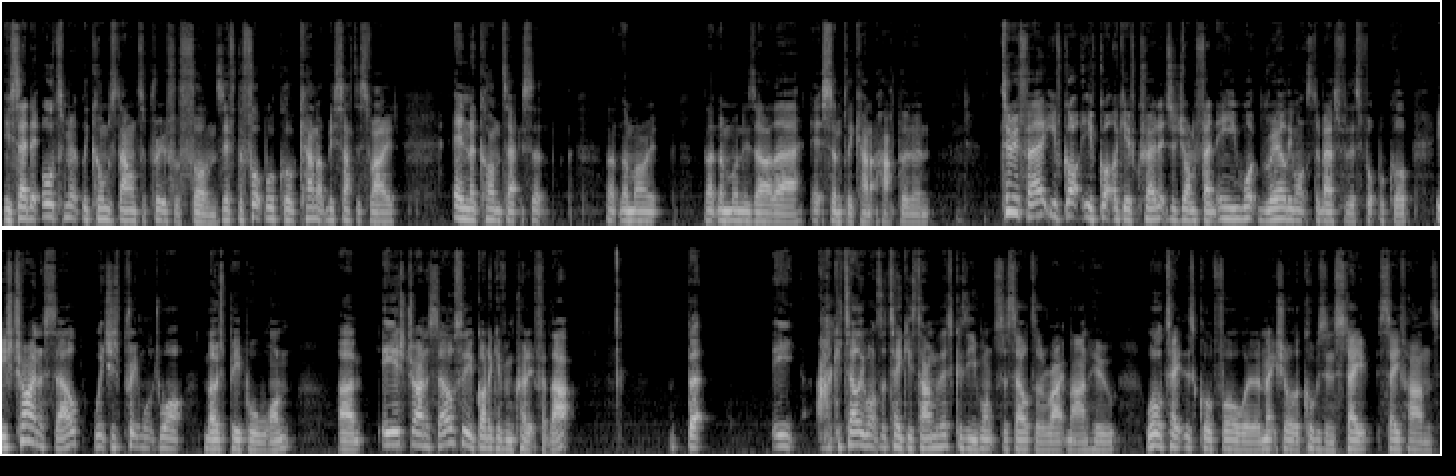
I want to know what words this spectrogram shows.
he said it ultimately comes down to proof of funds. If the football club cannot be satisfied in the context that that the money that the monies are there, it simply cannot happen. And to be fair, you've got you've got to give credit to John Fenty. He really wants the best for this football club. He's trying to sell, which is pretty much what most people want. Um, he is trying to sell, so you've got to give him credit for that. But he, I can tell he wants to take his time with this because he wants to sell to the right man who will take this club forward and make sure the club is in safe hands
